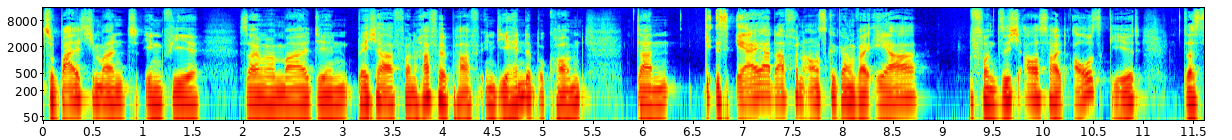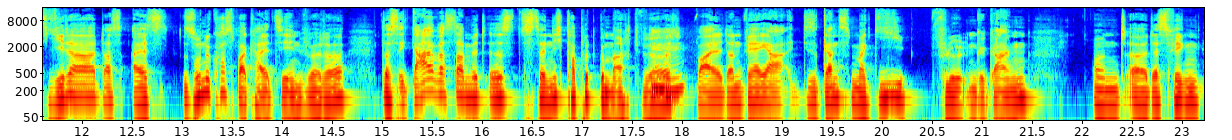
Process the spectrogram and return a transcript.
sobald jemand irgendwie, sagen wir mal, den Becher von Hufflepuff in die Hände bekommt, dann ist er ja davon ausgegangen, weil er von sich aus halt ausgeht, dass jeder das als so eine Kostbarkeit sehen würde, dass egal was damit ist, dass der nicht kaputt gemacht wird, weil dann wäre ja diese ganze Magie flöten gegangen. Und äh, deswegen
